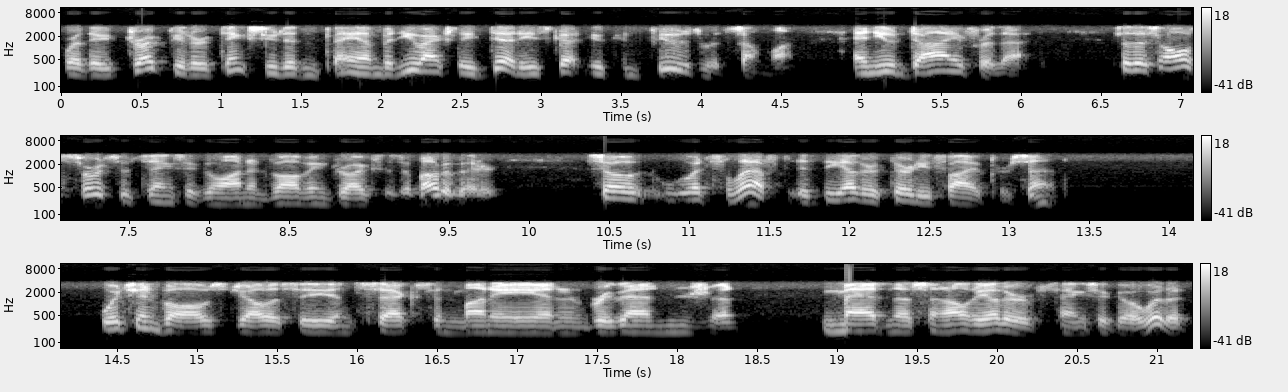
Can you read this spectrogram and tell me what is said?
where the drug dealer thinks you didn't pay him, but you actually did. He's got you confused with someone, and you die for that. So there's all sorts of things that go on involving drugs as a motivator. So what's left is the other 35 percent which involves jealousy and sex and money and revenge and madness and all the other things that go with it.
